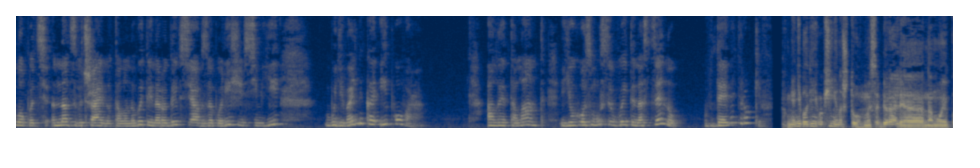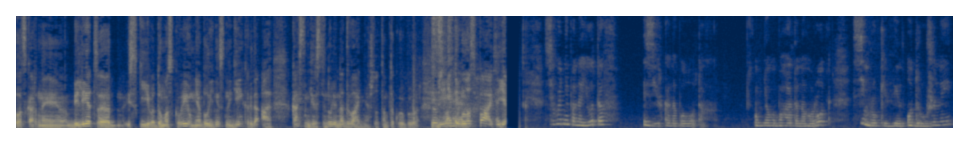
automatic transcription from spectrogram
Хлопець надзвичайно талановитий, народився в Запоріжжі в сім'ї будівельника і повара. Але талант його змусив вийти на сцену в 9 років. У меня не было денег вообще ни на что. Мы собирали э, на мой плацкартный билет э, из Киева до Москвы. У меня был единственный день, когда а, кастинги растянули на два дня. Что там такое было? Мне негде было спать. Я Сьогодні Панайотов зірка на болотах. У нього багато нагород. Сім років він одружений.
